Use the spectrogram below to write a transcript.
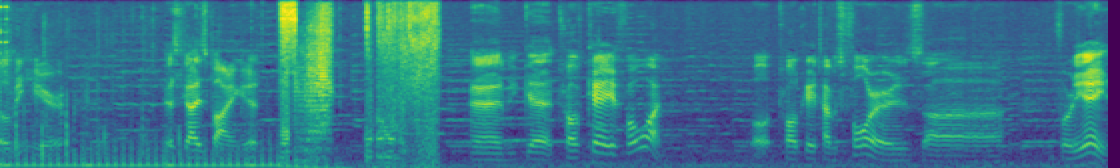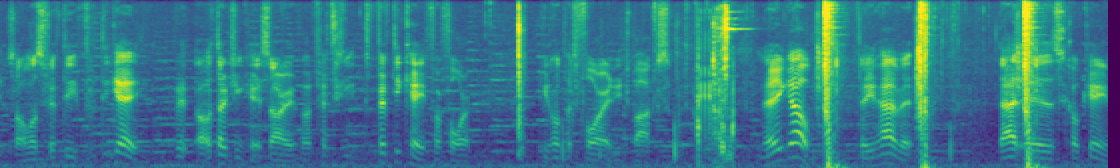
Over here. This guy's buying it. And we get 12k for one. Well, 12k times 4 is uh, 48, so almost 50, 50k. Oh, 13k, sorry, but 50, 50k for 4. You're gonna put 4 in each box. There you go. There you have it. That is cocaine.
